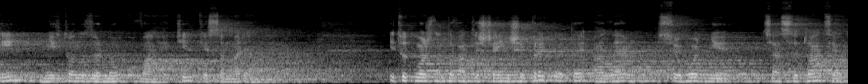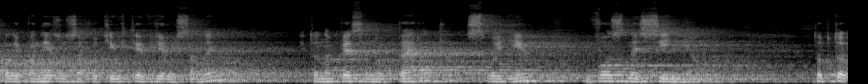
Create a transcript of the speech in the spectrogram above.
і ніхто не звернув уваги, тільки самарянин. І тут можна давати ще інші приклади, але сьогодні ця ситуація, коли пан Ісус захотів йти в Єрусалим, і то написано перед своїм Вознесінням. Тобто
